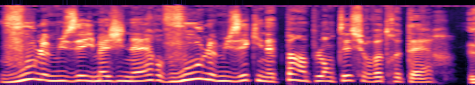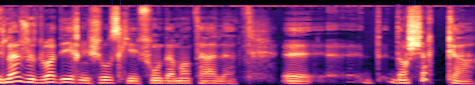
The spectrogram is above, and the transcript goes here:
Vous, le musée imaginaire, vous, le musée qui n'êtes pas implanté sur votre terre. Et là, je dois dire une chose qui est fondamentale. Euh, dans chaque cas,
